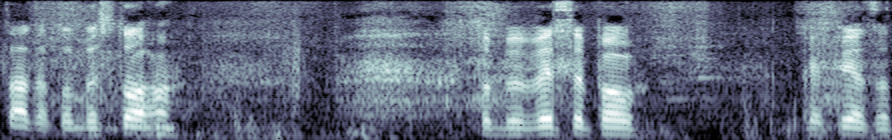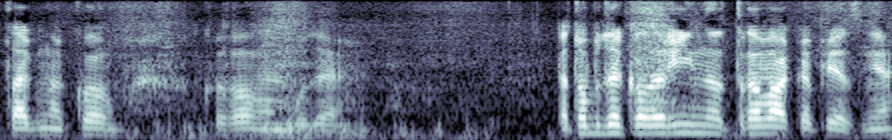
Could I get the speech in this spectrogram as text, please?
Тата, то без того. То би висипав капець, а так на корм коровам буде. Та то буде калорійна трава капець, ні?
